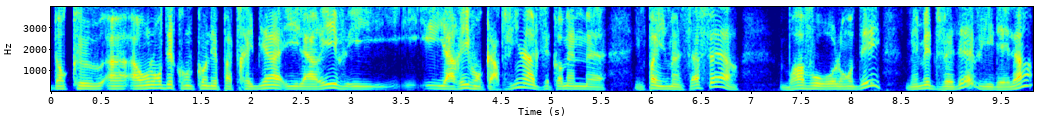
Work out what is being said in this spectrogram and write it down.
Donc, euh, un, Hollandais qu'on ne connaît pas très bien, il arrive, il, arrive en quart de finale. C'est quand même euh, pas une mince affaire. Bravo Hollandais, mais Medvedev, il est là.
